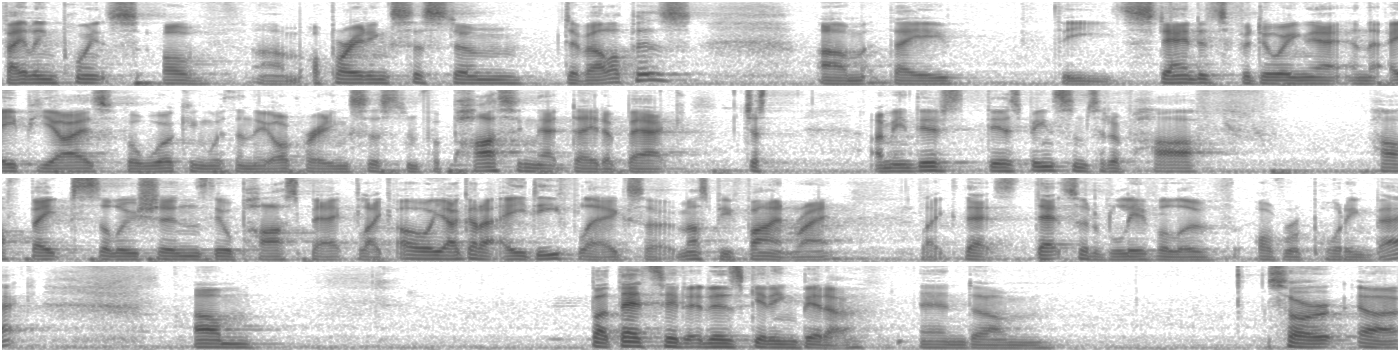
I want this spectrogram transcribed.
failing points of um, operating system developers. Um, they, the standards for doing that and the APIs for working within the operating system for passing that data back, just, I mean, there's, there's been some sort of half, half-baked solutions. They'll pass back like, oh yeah, I got an AD flag, so it must be fine, right? Like that's that sort of level of, of reporting back. Um, but that said, it is getting better. And um, so uh,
